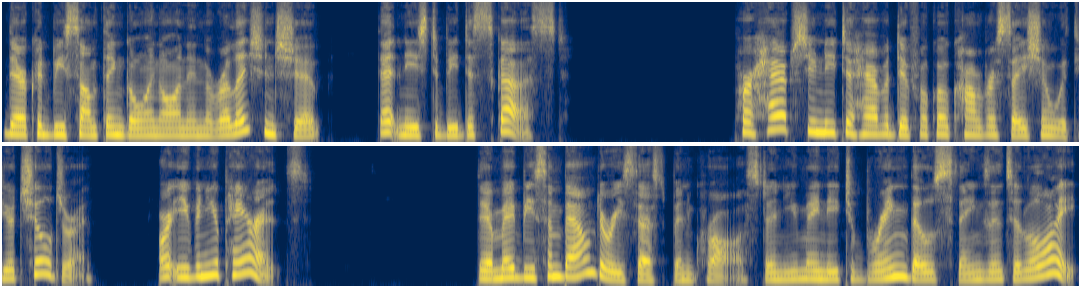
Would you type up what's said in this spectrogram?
There could be something going on in the relationship that needs to be discussed. Perhaps you need to have a difficult conversation with your children or even your parents. There may be some boundaries that's been crossed, and you may need to bring those things into the light.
